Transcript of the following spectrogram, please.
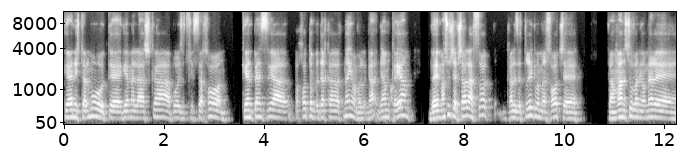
קרן השתלמות, אה, גמל להשקעה, פוליסת חיסכון, קרן פנסיה, פחות טוב בדרך כלל התנאים, אבל גם קיים, ומשהו שאפשר לעשות, נקרא לזה טריק במרכאות, שכמובן שוב אני אומר, אה,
